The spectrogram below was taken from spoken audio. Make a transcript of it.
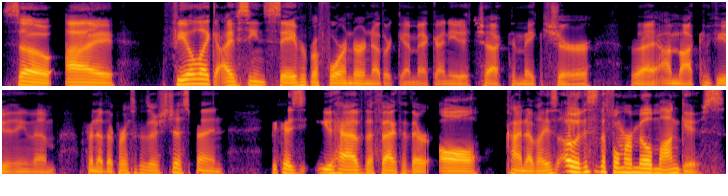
So I feel like I've seen Saver before under another gimmick. I need to check to make sure that I'm not confusing them with another person because there's just been because you have the fact that they're all kind of like, oh, this is the former Mill Mongoose.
